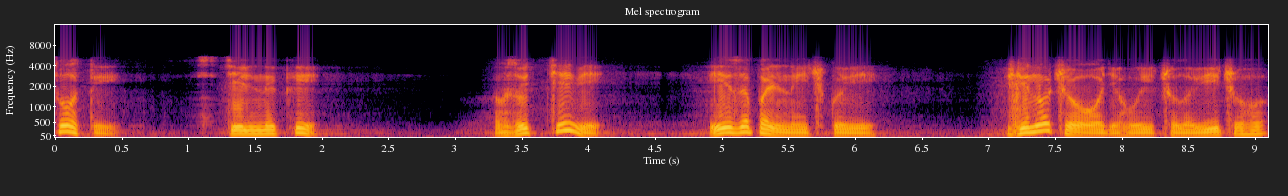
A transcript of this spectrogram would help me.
соти, стільники, взуттєві і запальничкові, жіночого одягу і чоловічого,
